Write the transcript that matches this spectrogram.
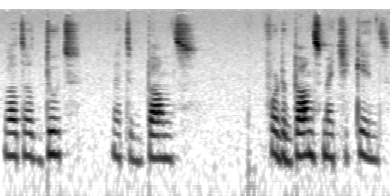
wat dat doet met de band, voor de band met je kind.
